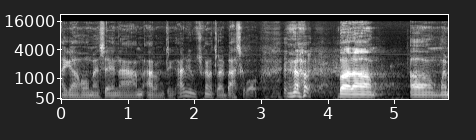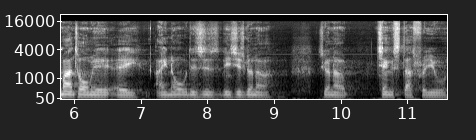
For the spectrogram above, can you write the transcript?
I got home and said, "Nah, I'm, I do not think I'm just gonna try basketball." but um, um, my mom told me, "Hey, I know this is this is gonna it's gonna change stuff for you,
